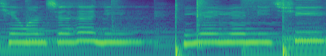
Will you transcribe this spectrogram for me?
天望着你远远离去，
